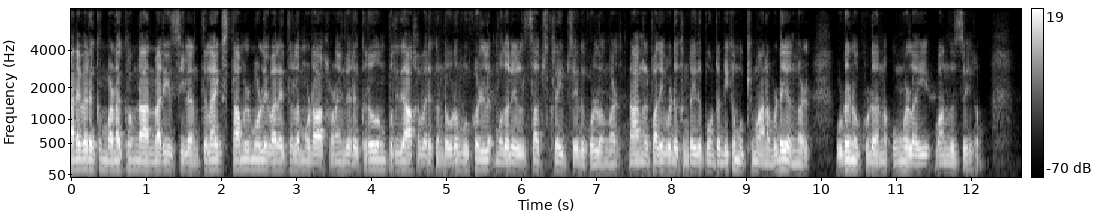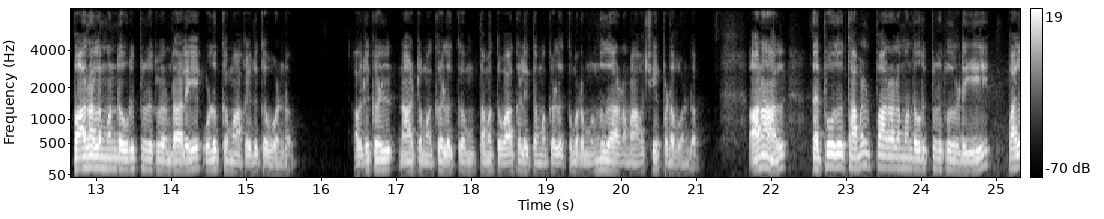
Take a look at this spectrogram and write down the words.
அனைவருக்கும் வணக்கம். நான் மரிய சீலன் திலக்ஸ். தமிழ் மொழி வலைத்தளமூடாக இணைந்திருக்கிறோம். புதிதாக வருகின்ற உறவுகள் முதலில் சப்ஸ்கிரைப் செய்து கொள்ளுங்கள். நாங்கள் பதிவிடுகின்ற இது போன்ற மிக முக்கியமான விடயங்கள் உடனுக்குடன் உங்களை வந்து சேரும். பாராளுமன்ற உறுப்பினர்கள் என்றாலே ஒழுக்கமாக இருக்க வேண்டும். அவர்கள் நாட்டு மக்களுக்கும் தமக்கு வாக்களித்த மக்களுக்கும் ஒரு முன்னுதாரணமாக செயற்பட வேண்டும். ஆனால் தற்போது தமிழ் பாராளுமன்ற உறுப்பினர்களிடையே பல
